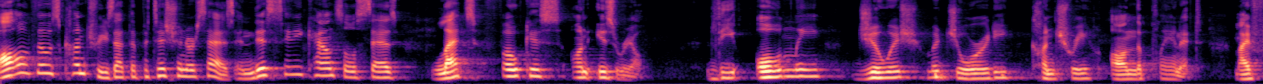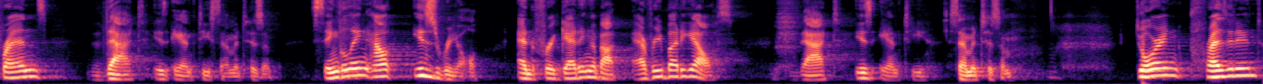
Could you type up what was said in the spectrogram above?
all of those countries that the petitioner says. And this city council says, let's focus on Israel, the only Jewish majority country on the planet. My friends, that is anti Semitism. Singling out Israel and forgetting about everybody else, that is anti Semitism. During President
